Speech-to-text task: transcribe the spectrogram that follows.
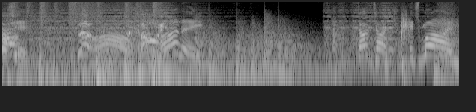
It? Look, Oh, the coin! money! Don't touch! It's mine!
